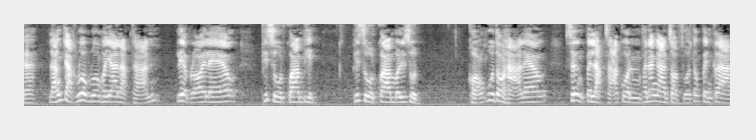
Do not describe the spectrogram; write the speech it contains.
นะหลังจากรวบรวมพยานหลักฐานเรียบร้อยแล้ว พิสูจน์ความผิด พิสูจน์ความบริสุทธิ์ของผู้ต้องหาแล้ว ซึ่งเป็นหลักสากลพนักงานสอบสวนต้องเป็นกลาง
